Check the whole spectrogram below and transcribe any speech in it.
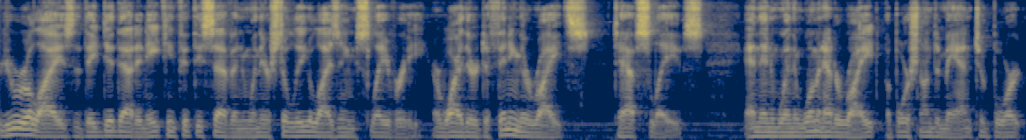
you realize that they did that in 1857 when they were still legalizing slavery, or why they're defending their rights to have slaves? And then when the woman had a right, abortion on demand, to abort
